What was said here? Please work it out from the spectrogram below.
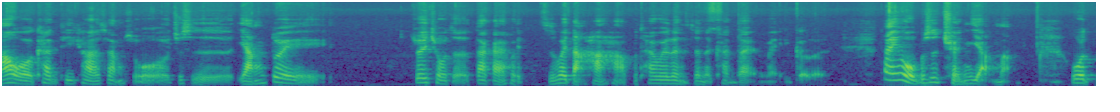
然后我看 T 卡上说，就是羊对追求者大概会只会打哈哈，不太会认真的看待每一个人，但因为我不是全羊嘛，我。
